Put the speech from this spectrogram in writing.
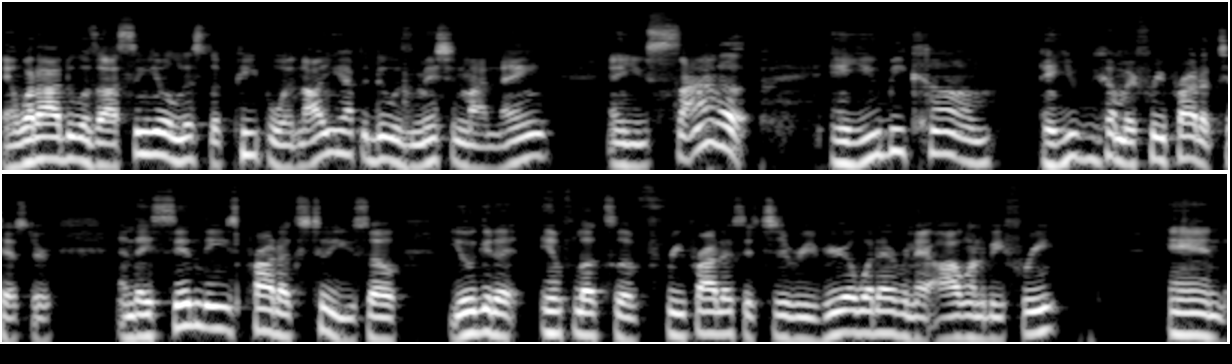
And what I'll do is I'll send you a list of people, and all you have to do is mention my name, and you sign up, and you become and you become a free product tester and they send these products to you so you'll get an influx of free products it's a review or whatever and they're all going to be free and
